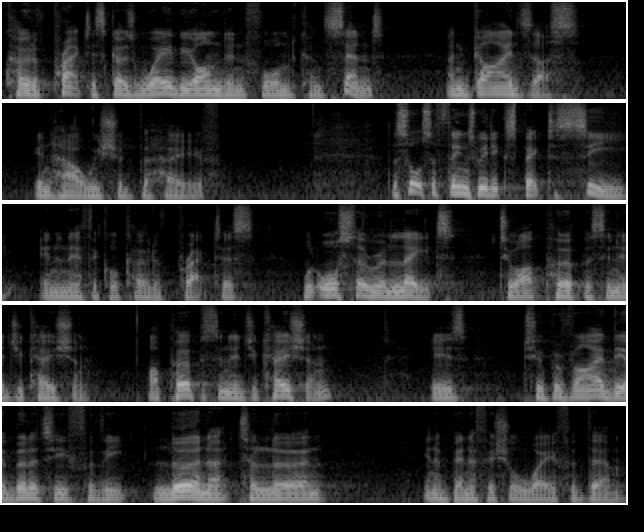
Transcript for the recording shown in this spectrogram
code of practice goes way beyond informed consent and guides us in how we should behave. The sorts of things we'd expect to see in an ethical code of practice will also relate to our purpose in education. Our purpose in education is to provide the ability for the learner to learn in a beneficial way for them.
